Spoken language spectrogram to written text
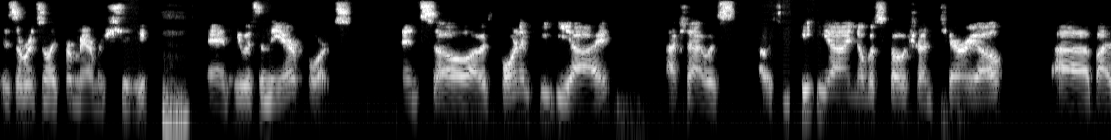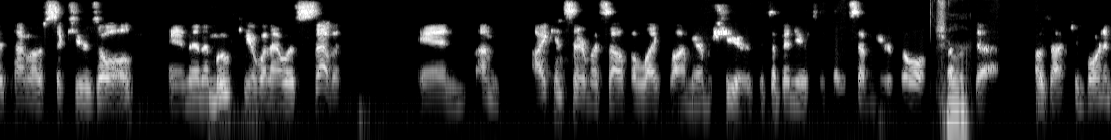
is originally from Miramichi, mm-hmm. and he was in the Air Force, and so I was born in PEI. Actually, I was I was in PEI, Nova Scotia, Ontario, uh, by the time I was six years old, and then I moved here when I was seven. And I'm I consider myself a lifelong Miramichier because I've been here since I was seven years old. Sure. But, uh, I was actually born in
